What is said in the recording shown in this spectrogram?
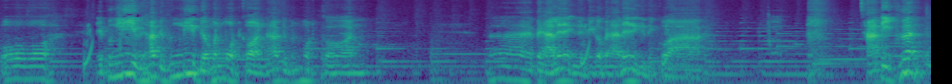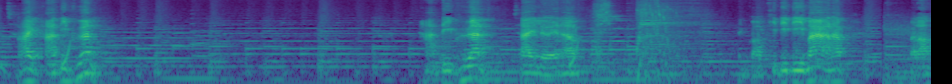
โอ้เดี๋ยวเพิ่งรีบนะครับเดี๋ยวเพิ่งรีบเดี๋ยวมันหมดก่อนนะครับเดี๋ยวมันหมดก่อน เอ้ยไปหาเล่นอย่างอื่นดีกว่าไปหาเล่นอย่างอื่นดีกว่า หาตีเพื่อน ใช่ หาตีเพื่อน หาตีเพื่อน ใช่เลยนะครับ เป็นความคิดดีๆมากนะครับ ไปแล้ว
